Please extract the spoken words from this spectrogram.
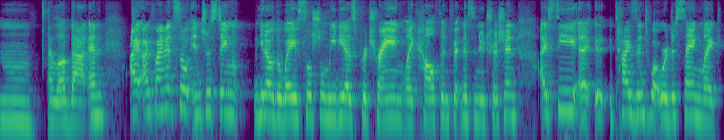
Mm, I love that. And I, I, find it so interesting, you know, the way social media is portraying like health and fitness and nutrition. I see uh, it, it ties into what we're just saying. Like,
